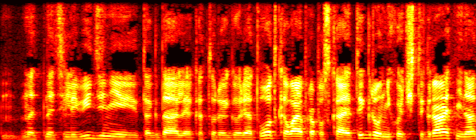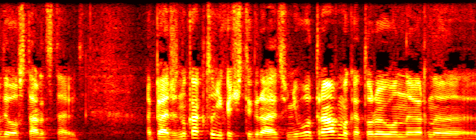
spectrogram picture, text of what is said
на, на телевидении и так далее, которые говорят, вот, Кавай пропускает игры, он не хочет играть, не надо его в старт ставить. Опять же, ну как кто не хочет играть? У него травма, которую он, наверное,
